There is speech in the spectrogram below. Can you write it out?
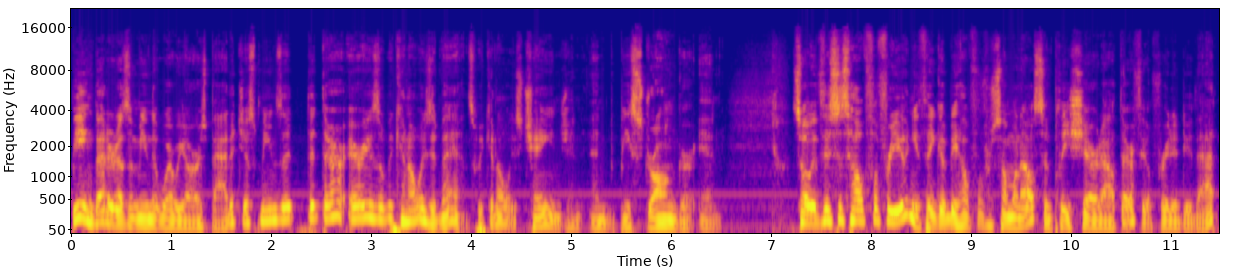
being better doesn't mean that where we are is bad. It just means that, that there are areas that we can always advance, we can always change and, and be stronger in. So if this is helpful for you and you think it would be helpful for someone else, then please share it out there. Feel free to do that.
